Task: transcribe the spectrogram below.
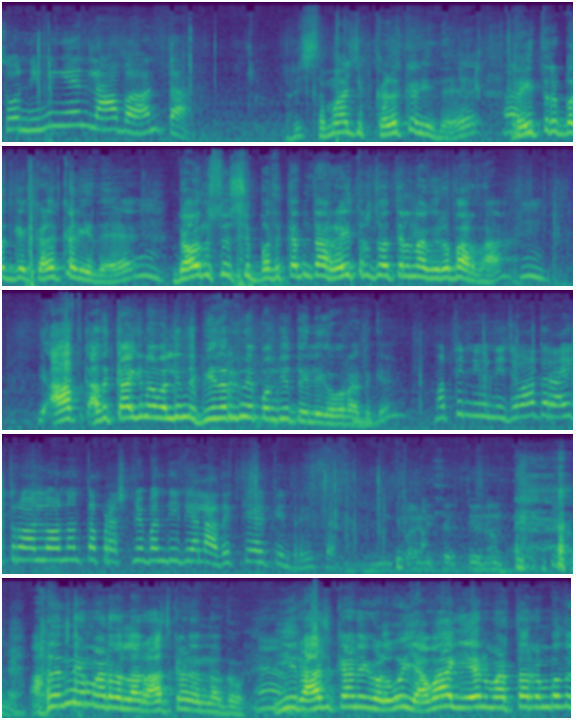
ಸೊ ನಿಮಗೇನು ಲಾಭ ಅಂತ? ಸಮಾಜ ಕಳಕಳಿ ಇದೆ ರೈತರ ಬಗ್ಗೆ ಕಳಕಳಿ ಇದೆ ಬೆವರು ಸೃಷ್ಟಿ ಬದುಕಂತ ರೈತರ ಜೊತೆ ನಾವು ಇರಬಾರ್ದ? ಅದಕ್ಕಾಗಿ ನಾವು ಅಲ್ಲಿಂದ ಬೀದರಿಂದ ಬಂದಿದ್ದು ಇಲ್ಲಿಗೆ ಹೋರಾಟಕ್ಕೆ. ಮತ್ತೆ ನೀವು ನಿಜವಾದ ರೈತರು ಅಲ್ಲೋ ಅನ್ನೋಂಥ ಪ್ರಶ್ನೆ ಬಂದಿದೆಯಲ್ಲ ಅದಕ್ಕೆ ಹೇಳ್ತೀನಿ ರೀ ಸರ್. ಅದನ್ನೇ ಮಾಡೋದಲ್ಲ ರಾಜಕಾರಣ ಅನ್ನೋದು. ಈ ರಾಜಕಾರಣಿಗಳು ಯಾವಾಗ ಏನ್ ಮಾಡ್ತಾರೆ ಎಂಬುದು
